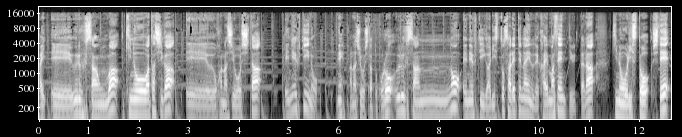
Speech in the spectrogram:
はい、えー、ウルフさんは昨日私が、えー、お話をした NFT のね話をしたところウルフさんの NFT がリストされてないので買えませんって言ったら昨日リストして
